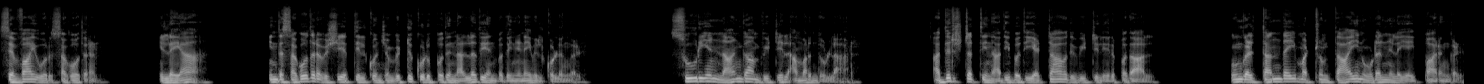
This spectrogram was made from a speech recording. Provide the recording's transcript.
செவ்வாய் ஒரு சகோதரன். இல்லையா? இந்த சகோதர விஷயத்தில் கொஞ்சம் விட்டுக் கொடுப்பது நல்லது என்பதை நினைவில் கொள்ளுங்கள். சூரியன் நான்காம் வீட்டில் அமர்ந்துள்ளார். அதிர்ஷ்டத்தின் அதிபதி எட்டாவது வீட்டில் இருப்பதால் உங்கள் தந்தை மற்றும் தாயின் உடல்நிலையை பாருங்கள்.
